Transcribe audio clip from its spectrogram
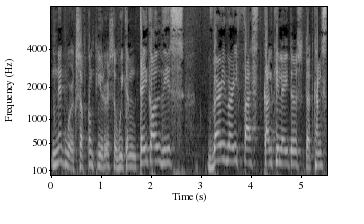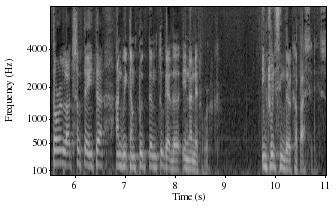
networks of computers, so we can take all these very, very fast calculators that can store lots of data and we can put them together in a network increasing their capacities.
